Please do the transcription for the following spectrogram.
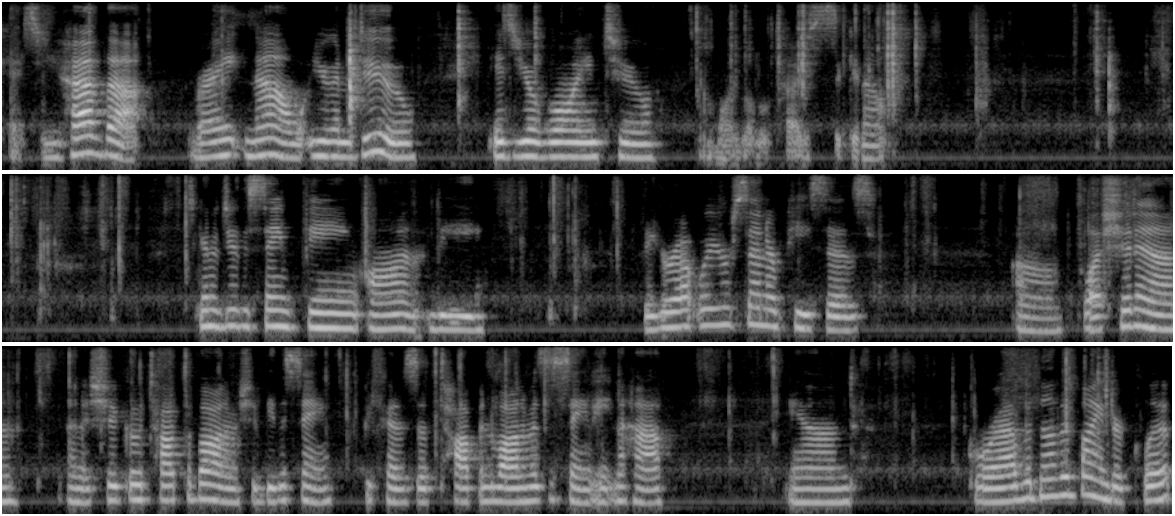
Okay, so you have that, right? Now what you're going to do is you're going to, more little ties sticking out. You're going to do the same thing on the, figure out where your centerpiece is, um, flush it in, and it should go top to bottom. It should be the same because the top and bottom is the same, eight and a half. And grab another binder clip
